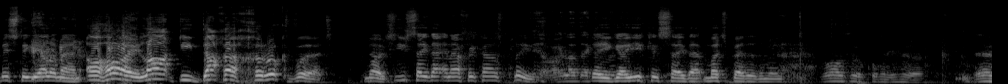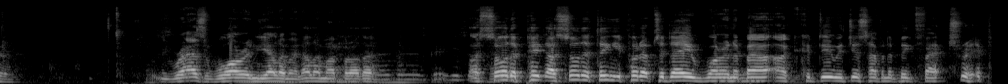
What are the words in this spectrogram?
Mr. Yellowman. Ahoy, laat die dagga geruk word. No, you say that in Afrikaans, please. Yeah, I like that. There you go. You can say that much better than me. Raz Warren Yellowman. Hello, my brother. I saw the pic. I saw the thing you put up today, Warren, about I could do with just having a big fat trip.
